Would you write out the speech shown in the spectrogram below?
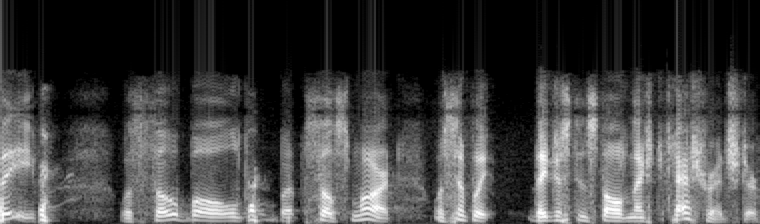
thief, was so bold but so smart was simply they just installed an extra cash register.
